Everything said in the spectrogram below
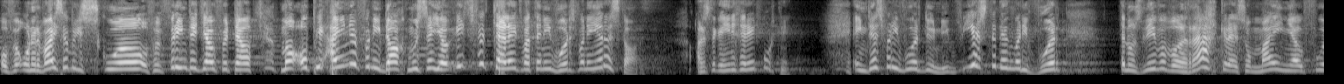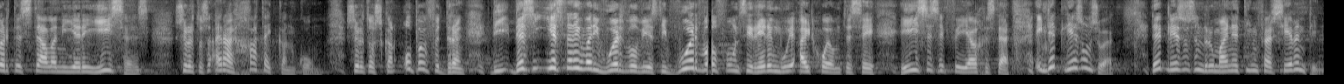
of 'n onderwyser by die skool of 'n vriend het jou vertel, maar op die einde van die dag moes hy jou iets vertel het wat in die woord van die Here staan. Anders kan jy nie gered word nie. En dis wat die woord doen. Die eerste ding wat die woord in ons lewe wil regkry is om my en jou voor te stel aan die Here Jesus sodat ons uit daai gat uit kan kom, sodat ons kan ophou verdrink. Die dis die eerste ding wat die woord wil wees. Die woord wil vir ons die redding mooi uitgooi om te sê Jesus het vir jou gesterf. En dit lees ons ook. Dit lees ons in Romeine 10 vers 17.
